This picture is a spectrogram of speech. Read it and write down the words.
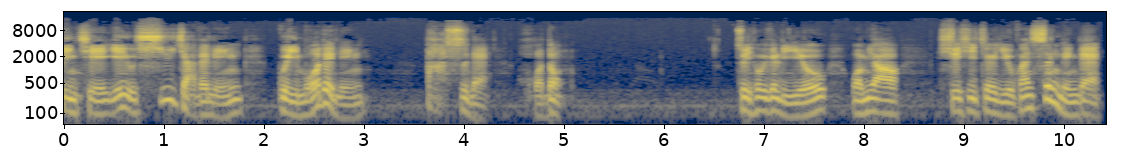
并且也有虚假的灵、鬼魔的灵大肆的活动。最后一个理由，我们要学习这个有关圣灵的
